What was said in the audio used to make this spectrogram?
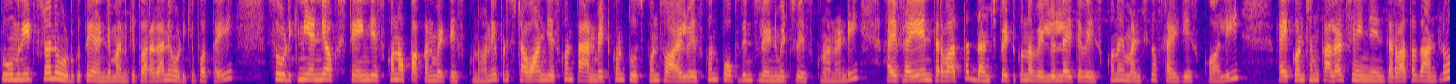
టూ మినిట్స్లోనే ఉడుకుతాయండి మనకి త్వరగానే ఉడికిపోతాయి. సో ఉడికినవన్నీ ఒక స్టెయిన్ చేసుకొని ఒక పక్కన పెట్టేసుకున్నాను. ఇప్పుడు స్టవ్ ఆన్ చేసుకొని ప్యాన్ పెట్టుకొని టూ స్పూన్స్ ఆయిల్ వేసుకొని పోపు దినుసులు ఎండుమిర్చి వేసుకున్నానండి. అవి ఫ్రై అయిన తర్వాత దంచి పెట్టుకున్న వెల్లుల్లి అయితే వేసుకొని అవి మంచిగా ఫ్రై చేసుకోవాలి. అవి కొంచెం కలర్ చేంజ్ అయిన తర్వాత దాంట్లో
